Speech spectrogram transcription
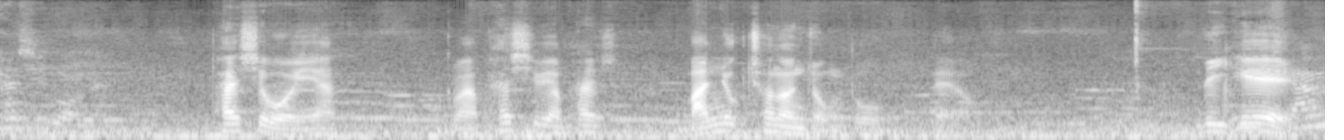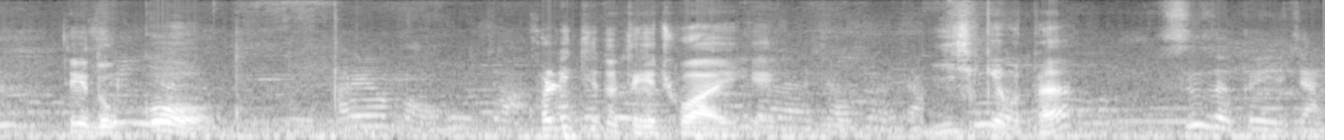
85원. 85원. 80이면 80 16,000원 정도 네요. 근데 이게 되게 높고 还要保护价， 퀄리티도 되게 좋아 이게. 20개부터야? 湿的可以降，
